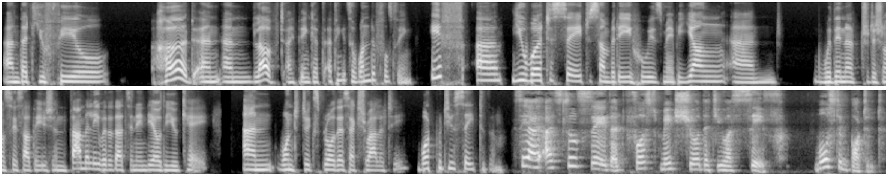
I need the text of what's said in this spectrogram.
and that you feel heard and, and loved. I think I think it's a wonderful thing. If um, you were to say to somebody who is maybe young and within a traditional, say, South Asian family, whether that's in India or the UK, and wanted to explore their sexuality, what would you say to them? See, I, I still say that first make sure that you are safe. Most important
